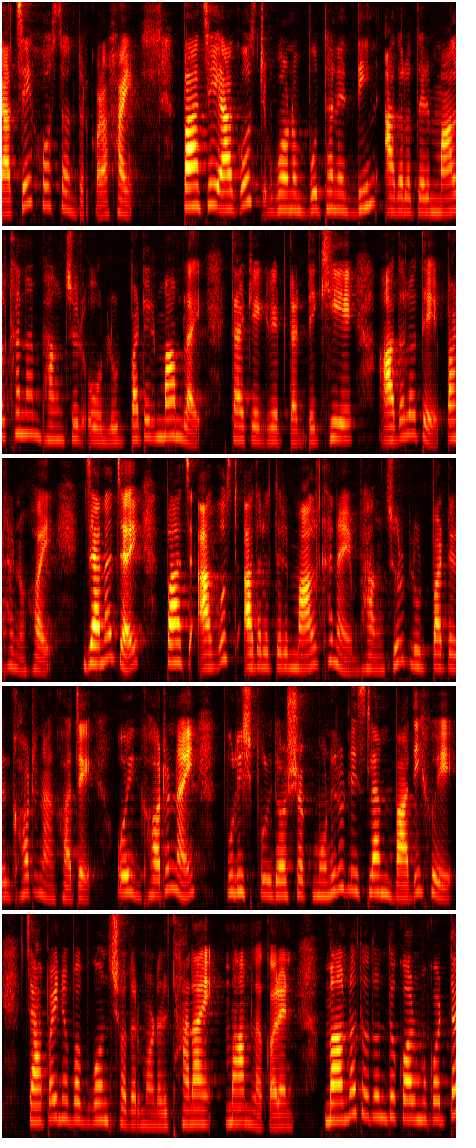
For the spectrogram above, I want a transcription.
কাছে হস্তান্তর করা হয়। পাঁচই আগস্ট গণভ্যুত্থানের দিন আদালতের মালখানা ভাঙচুর ও লুটপাটের মামলায় তাকে গ্রেপ্তার দেখিয়ে আদালতে পাঠানো হয়। জানা যায়, পাঁচ আগস্ট আদালতের মালখানায় ভাঙচুর, লুটপাটের ঘটনা ঘটে। ওই ঘটনায় পুলিশ পরিদর্শক মনিরুল ইসলাম বাদী হয়ে চাঁপাইনবাবগঞ্জ সদর মডেল থানায় মামলা করেন। মামলা তদন্ত কর্মকর্তা,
